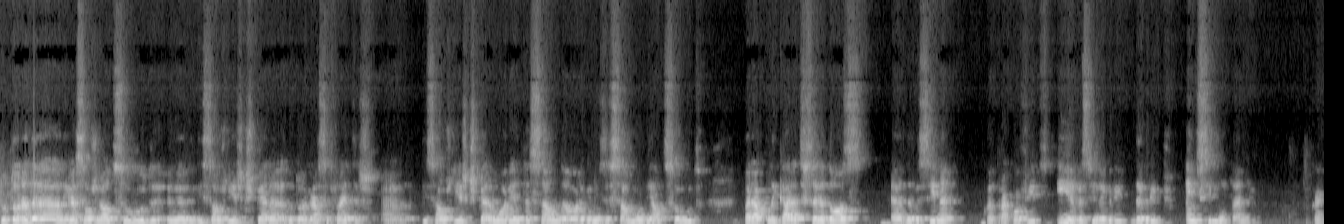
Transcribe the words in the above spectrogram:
Doutora, a Direção-Geral de Saúde eh, disse há uns dias que espera, a doutora Graça Freitas, eh, disse há uns dias que espera uma orientação da Organização Mundial de Saúde para aplicar a terceira dose eh, da vacina contra a Covid e a vacina da gripe em simultâneo. Okay?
